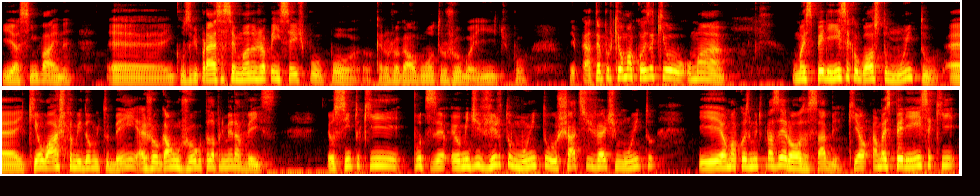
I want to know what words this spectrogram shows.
e assim vai, né? É, inclusive pra essa semana eu já pensei, tipo, pô, eu quero jogar algum outro jogo aí, tipo. Até porque uma coisa que eu. Uma, uma experiência que eu gosto muito é, e que eu acho que eu me dou muito bem é jogar um jogo pela primeira vez. Eu sinto que, putz, eu, eu me divirto muito, o chat se diverte muito e é uma coisa muito prazerosa, sabe? Que é, é uma experiência que,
